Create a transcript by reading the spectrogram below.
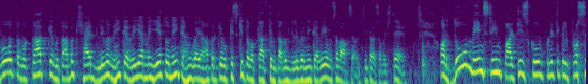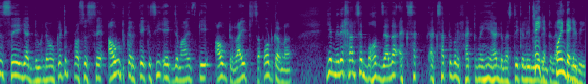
وہ توقعات کے مطابق شاید ڈیلیور نہیں کر رہی ہے۔ میں یہ تو نہیں کہوں گا یہاں پر کہ وہ کس کی توقعات کے مطابق ڈیلیور نہیں کر رہی ہے وہ سب آپ اچھی طرح سمجھتے ہیں۔ اور دو مین سٹریم پارٹیز کو پولیٹیکل پروسیس سے یا ڈیموکریٹک پروسیس سے آؤٹ کر کے کسی ایک جماعت کی آؤٹ رائٹ سپورٹ کرنا یہ میرے خیال سے بہت زیادہ ایکسپٹیبل فیکٹ نہیں ہے ڈومیسٹیکلی بھی بھی۔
